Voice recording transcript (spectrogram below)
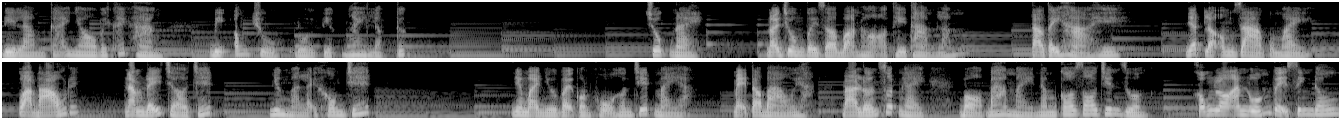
Đi làm cãi nhau với khách hàng, bị ông chủ đuổi việc ngay lập tức. Trúc này, nói chung bây giờ bọn họ thi thảm lắm. Tao thấy hả hê, nhất là ông già của mày, quả báo đấy, nằm đấy chờ chết, nhưng mà lại không chết. Nhưng mà như vậy còn khổ hơn chết mày à? Mẹ tao bảo à, bà lớn suốt ngày bỏ ba mày nằm co do trên giường, không lo ăn uống vệ sinh đâu.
